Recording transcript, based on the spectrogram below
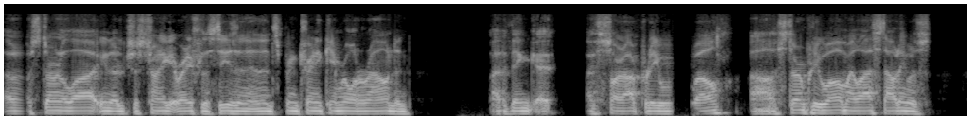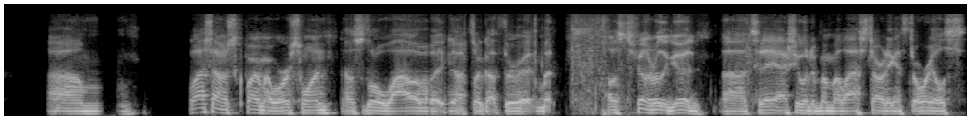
I was throwing a lot, you know, just trying to get ready for the season, and then spring training came rolling around, and I think I, I started out pretty well. Uh, starting pretty well. My last outing was, um, last time was probably my worst one. That was a little wild, but you know, I still got through it. But I was feeling really good. Uh, today actually would have been my last start against the Orioles,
